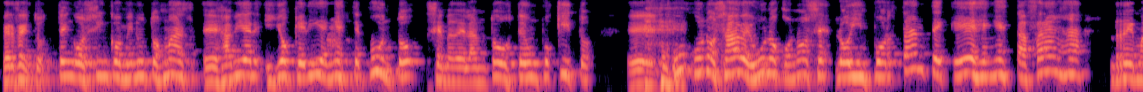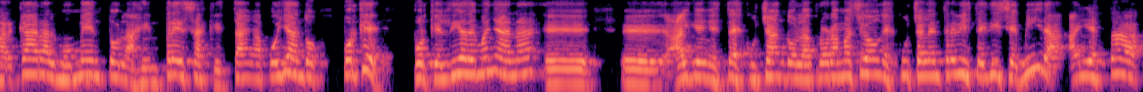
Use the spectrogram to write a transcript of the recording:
Perfecto, tengo cinco minutos más, eh, Javier, y yo quería en este punto, se me adelantó usted un poquito, eh, uno sabe, uno conoce lo importante que es en esta franja remarcar al momento las empresas que están apoyando. ¿Por qué? Porque el día de mañana eh, eh, alguien está escuchando la programación, escucha la entrevista y dice, mira, ahí está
